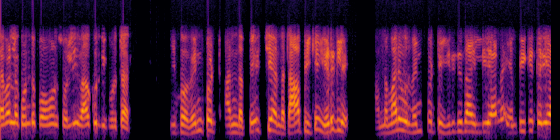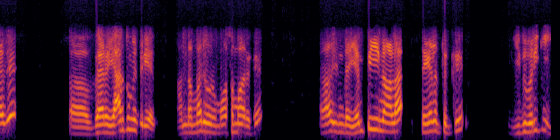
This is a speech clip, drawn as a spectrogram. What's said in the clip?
லெவலில் கொண்டு போவோம்னு சொல்லி வாக்குறுதி கொடுத்தார். இப்போ வெண்பட் அந்த பேச்சு அந்த டாப்பிக்கே எடுக்கல. அந்த மாதிரி ஒரு வெண்பட்டு இருக்குதா இல்லையான்னு எம்பிக்கு தெரியாது. வேற யாருக்குமே தெரியாது. அந்த மாதிரி ஒரு மோசமாக இருக்கு. அதாவது இந்த எம்பியினால சேலத்துக்கு இது வரைக்கும்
